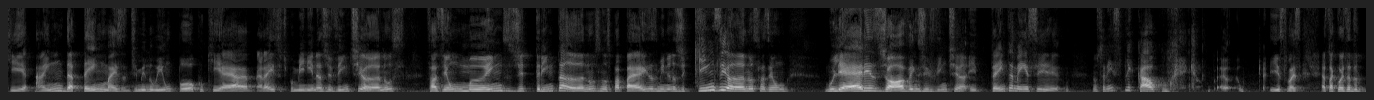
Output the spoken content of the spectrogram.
que ainda tem, mas diminuiu um pouco, que é, era isso, tipo, meninas de 20 anos faziam mães de 30 anos nos papéis, as meninas de 15 anos faziam mulheres jovens de 20 anos. E tem também esse. Não sei nem explicar como é isso, mas essa coisa do,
